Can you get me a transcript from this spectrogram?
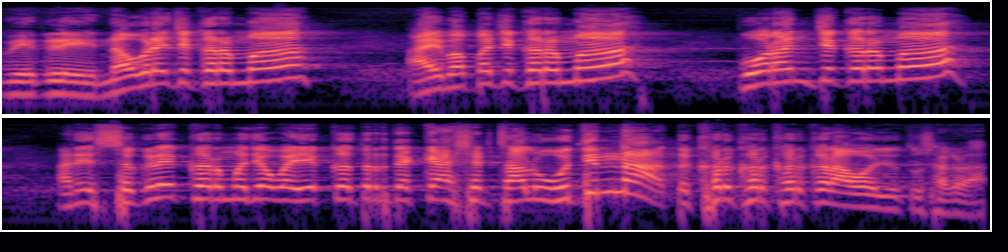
वेगळे नवऱ्याचे कर्म आईबापाचे कर्म पोरांचे कर्म आणि सगळे कर्म जेव्हा एकत्र त्या कॅसेट चालू होतील ना तर खर खर खर खर आवाज येतो सगळा.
